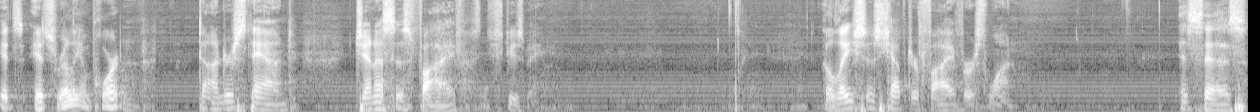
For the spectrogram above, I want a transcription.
It's, it's really important to understand Genesis 5, excuse me, Galatians chapter 5, verse 1. It says,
